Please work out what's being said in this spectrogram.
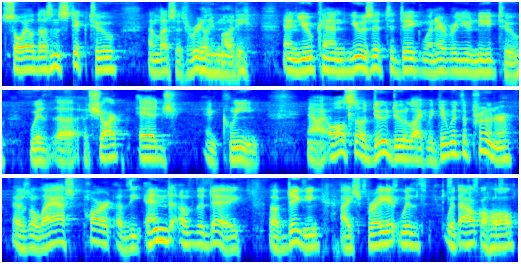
soil doesn't stick to unless it's really muddy. And you can use it to dig whenever you need to with uh, a sharp edge and clean. Now I also do do like we did with the pruner, as the last part of the end of the day of digging, I spray it with, with alcohol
